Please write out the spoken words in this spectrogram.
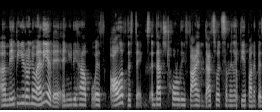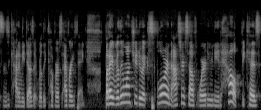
Uh, maybe you don't know any of it and you need help with all of the things, and that's totally fine. That's what something like the Abundant Business Academy does. It really covers everything. But I really want you to explore and ask yourself, where do you need help? Because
